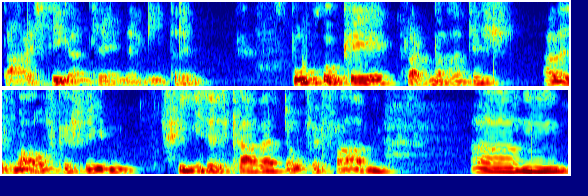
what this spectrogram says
da ist die ganze Energie drin. Das Buch okay, pragmatisch, alles mal aufgeschrieben, fieses Cover, doofe Farben, ähm,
